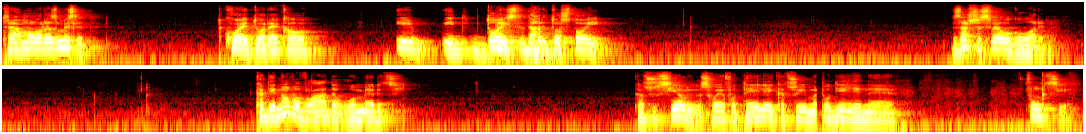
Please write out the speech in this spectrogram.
treba malo razmisliti tko je to rekao i, i doista da li to stoji. Zašto sve ovo govorim? Kad je nova vlada u Americi, kad su sjeli u svoje fotelje i kad su im podijeljene funkcije,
